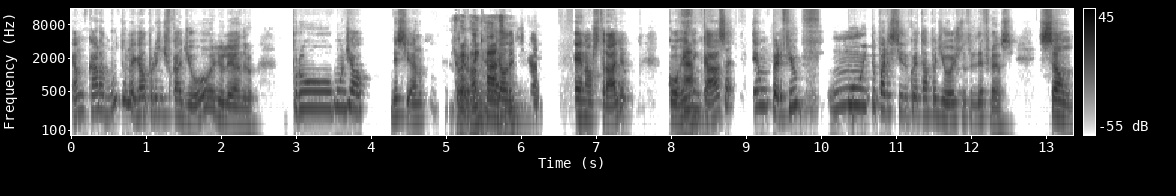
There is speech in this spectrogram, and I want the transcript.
é um cara muito legal para a gente ficar de olho, Leandro, para o Mundial desse ano. Campeonato Mundial né? desse ano é na Austrália correndo é. em casa, tem um perfil muito parecido com a etapa de hoje do Tour de France. São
